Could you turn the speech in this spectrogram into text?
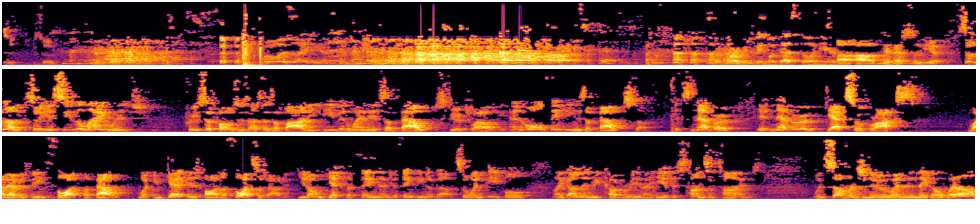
So, what was I? Somewhere between Modesto and here. Uh, uh, Modesto here. So no, so you see the language presupposes us as a body even when it's about spirituality. And all thinking is about stuff. It's never, it never gets or groks whatever's being thought about. What you get is are the thoughts about it. You don't get the thing that you're thinking about. So when people, like I'm in recovery and I hear this tons of times, when someone's new and then they go, well,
